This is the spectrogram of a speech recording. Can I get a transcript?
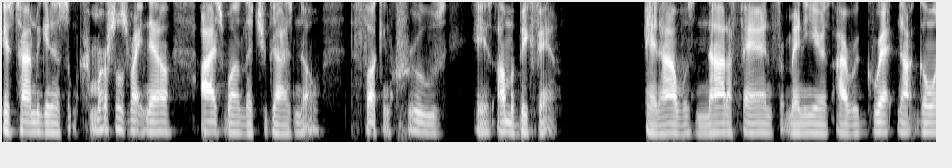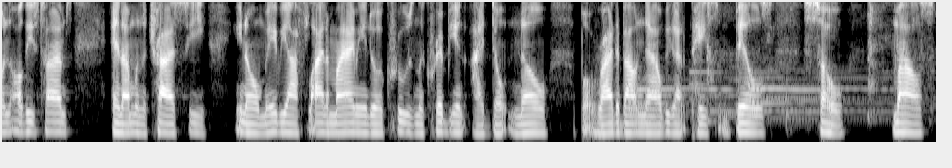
It's time to get in some commercials right now. I just want to let you guys know the fucking cruise is, I'm a big fan. And I was not a fan for many years. I regret not going all these times. And I'm going to try to see, you know, maybe I fly to Miami and do a cruise in the Caribbean. I don't know. But right about now, we got to pay some bills. So, Miles,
